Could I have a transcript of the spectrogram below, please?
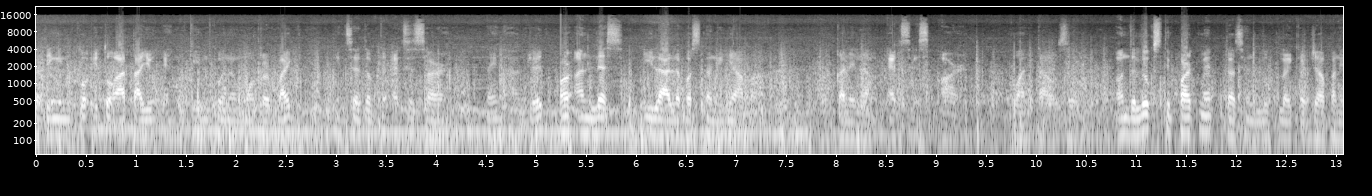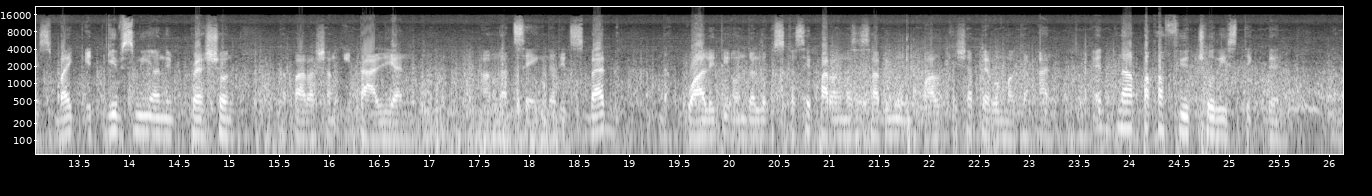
Sa tingin ko, ito ata yung endgame ko ng motorbike instead of the XSR 900 or unless ilalabas na ni Yamaha ang kanilang XSR 1000. On the looks department, doesn't look like a Japanese bike. It gives me an impression na para siyang Italian. I'm not saying that it's bad. The quality on the looks kasi parang masasabi mo bulky siya pero magaan. And napaka-futuristic din ng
